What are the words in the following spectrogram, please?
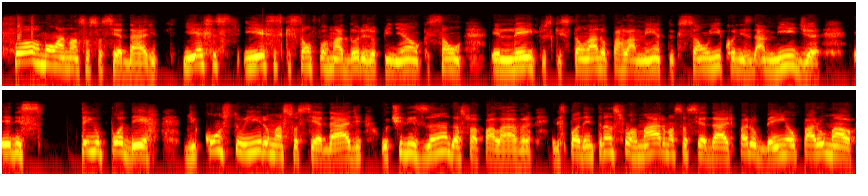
formam a nossa sociedade. E esses, e esses que são formadores de opinião, que são eleitos, que estão lá no parlamento, que são ícones da mídia, eles têm o poder de construir uma sociedade utilizando a sua palavra. Eles podem transformar uma sociedade para o bem ou para o mal.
